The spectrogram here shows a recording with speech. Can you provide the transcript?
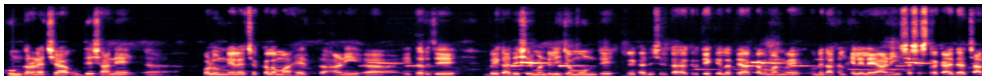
खून करण्याच्या उद्देशाने पळून नेल्याचे कलम आहेत आणि इतर जे बेकायदेशीर मंडळी जमून जे बेकायदेशीर का कृत्य केलं त्या कलमांमुळे गुन्हे दाखल केलेले आहे आणि सशस्त्र कायदा चार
